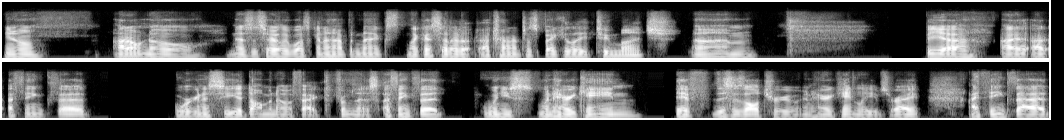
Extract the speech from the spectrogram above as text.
you know, I don't know necessarily what's going to happen next. Like I said, I, I try not to speculate too much. Um, but yeah, I, I, I think that we're going to see a domino effect from this. I think that when you when Harry Kane if this is all true and Harry Kane leaves, right? I think that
